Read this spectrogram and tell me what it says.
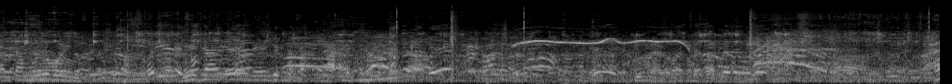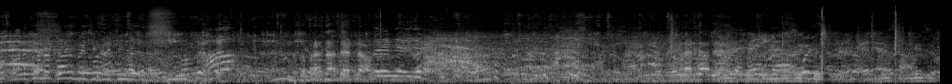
అంత ముందు పోయింది ఏ జాతి లేదు. ఆ పదకొండో మ్యూజిక్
